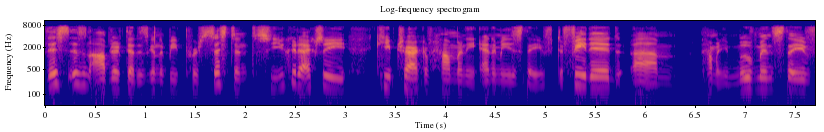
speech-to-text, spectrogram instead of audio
this is an object that is going to be persistent, so you could actually keep track of how many enemies they've defeated, um, how many movements they've,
